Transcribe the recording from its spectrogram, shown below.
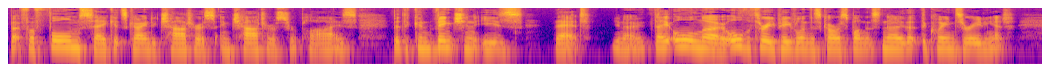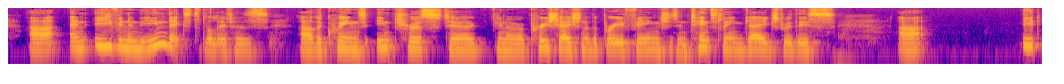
But for form's sake, it's going to Charteris, and Charteris replies. But the convention is that you know they all know, all the three people in this correspondence know that the Queen's reading it. Uh, and even in the index to the letters, uh, the Queen's interest, uh, you know, appreciation of the briefing. She's intensely engaged with this. Uh, it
